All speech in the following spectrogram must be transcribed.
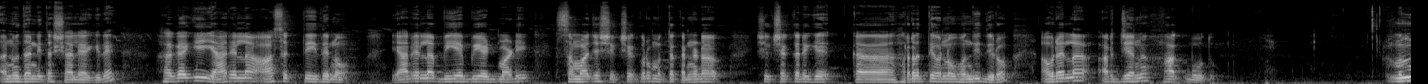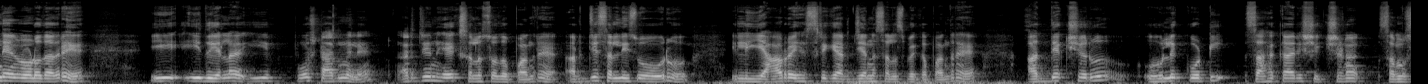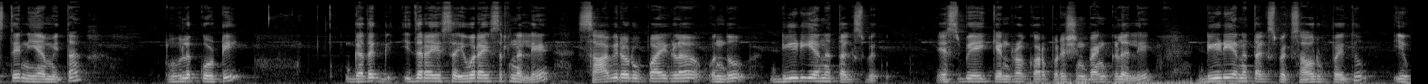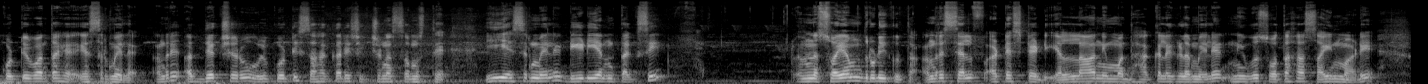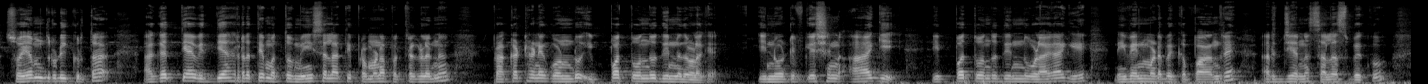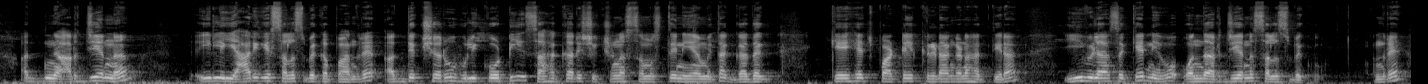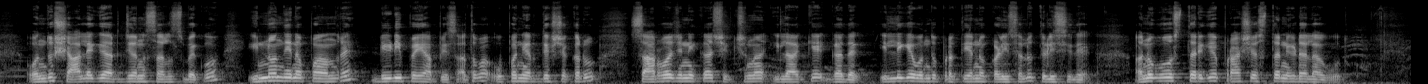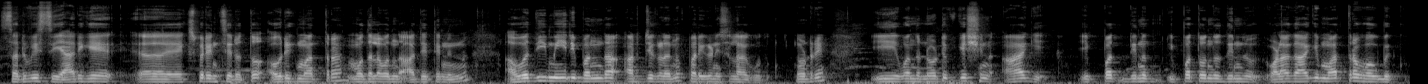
ಅನುದಾನಿತ ಶಾಲೆಯಾಗಿದೆ. ಹಾಗಾಗಿ ಯಾರೆಲ್ಲ ಆಸಕ್ತಿ ಇದೆನೋ, ಯಾರೆಲ್ಲ ಬಿ ಎ ಬಿ ಎಡ್ ಮಾಡಿ ಸಮಾಜ ಶಿಕ್ಷಕರು ಮತ್ತು ಕನ್ನಡ ಶಿಕ್ಷಕರಿಗೆ ಕ, ಅರ್ಹತೆಯನ್ನು ಹೊಂದಿದ್ದೀರೋ ಅವರೆಲ್ಲ ಅರ್ಜಿಯನ್ನು ಹಾಕ್ಬೋದು. ಮುಂದೆ ನೋಡೋದಾದರೆ ಈ ಇದು ಎಲ್ಲ ಈ ಪೋಸ್ಟ್ ಆದಮೇಲೆ ಅರ್ಜಿಯನ್ನು ಹೇಗೆ ಸಲ್ಲಿಸೋದಪ್ಪ ಅಂದರೆ ಅರ್ಜಿ ಸಲ್ಲಿಸುವವರು ಇಲ್ಲಿ ಯಾರ ಹೆಸರಿಗೆ ಅರ್ಜಿಯನ್ನು ಸಲ್ಲಿಸಬೇಕಪ್ಪ ಅಂದರೆ ಅಧ್ಯಕ್ಷರು ಹುಲಕೋಟಿ ಸಹಕಾರಿ ಶಿಕ್ಷಣ ಸಂಸ್ಥೆ ನಿಯಮಿತ ಹುಲಕೋಟಿ ಗದಗ್ ಇದರ ಹೆಸ ಇವರ ಹೆಸರಿನಲ್ಲಿ ಸಾವಿರ ರೂಪಾಯಿಗಳ ಒಂದು ಡಿ ಡಿಯನ್ನು ತೆಗೆಸ್ಬೇಕು. S B I, Canara corporation ಬ್ಯಾಂಕ್ಗಳಲ್ಲಿ ಡಿ ಡಿಯನ್ನು ತೆಗೆಸ್ಬೇಕು. ಸಾವಿರ ರೂಪಾಯಿದು ಇವು ಕೊಟ್ಟಿರುವಂಥ ಹೆಸರು ಮೇಲೆ, ಅಂದರೆ ಅಧ್ಯಕ್ಷರು ಹುಲಕೋಟಿ ಸಹಕಾರಿ ಶಿಕ್ಷಣ ಸಂಸ್ಥೆ, ಈ ಹೆಸರು ಮೇಲೆ ಡಿ ಡಿಯನ್ನು ತೆಗೆಸಿ ಸ್ವಯಂ ದೃಢೀಕೃತ, ಅಂದರೆ ಸೆಲ್ಫ್ ಅಟೆಸ್ಟೆಡ್ ಎಲ್ಲ ನಿಮ್ಮ ದಾಖಲೆಗಳ ಮೇಲೆ ನೀವು ಸ್ವತಃ ಸೈನ್ ಮಾಡಿ, ಸ್ವಯಂ ದೃಢೀಕೃತ, ಅಗತ್ಯ ವಿದ್ಯಾರ್ಹತೆ ಮತ್ತು ಮೀಸಲಾತಿ ಪ್ರಮಾಣ ಪತ್ರಗಳನ್ನು ಪ್ರಕಟಣೆಗೊಂಡು ಇಪ್ಪತ್ತೊಂದು ದಿನದೊಳಗೆ, ಈ ನೋಟಿಫಿಕೇಷನ್ ಆಗಿ ಇಪ್ಪತ್ತೊಂದು ದಿನದೊಳಗಾಗಿ ನೀವೇನು ಮಾಡಬೇಕಪ್ಪ ಅಂದರೆ ಅರ್ಜಿಯನ್ನು ಸಲ್ಲಿಸಬೇಕು. ಅದನ್ನ ಅರ್ಜಿಯನ್ನು ಇಲ್ಲಿ ಯಾರಿಗೆ ಸಲ್ಲಿಸ್ಬೇಕಪ್ಪ ಅಂದರೆ ಅಧ್ಯಕ್ಷರು ಹುಲಿಕೋಟಿ ಸಹಕಾರಿ ಶಿಕ್ಷಣ ಸಂಸ್ಥೆ ನಿಯಮಿತ ಗದಗ್ ಕೆ ಎಚ್ ಪಾಟೀಲ್ ಕ್ರೀಡಾಂಗಣ ಹತ್ತಿರ. ಈ ವಿಳಾಸಕ್ಕೆ ನೀವು ಒಂದು ಅರ್ಜಿಯನ್ನು ಸಲ್ಲಿಸಬೇಕು. ಅಂದರೆ ಒಂದು ಶಾಲೆಗೆ ಅರ್ಜಿಯನ್ನು ಸಲ್ಲಿಸಬೇಕು. ಇನ್ನೊಂದೇನಪ್ಪ ಅಂದರೆ ಡಿ ಡಿ ಪೈ ಆಫೀಸ್ ಅಥವಾ ಉಪನಿರ್ದೇಶಕರು ಸಾರ್ವಜನಿಕ ಶಿಕ್ಷಣ ಇಲಾಖೆ ಗದಗ್. ಇಲ್ಲಿಗೆ ಒಂದು ಪ್ರತಿಯನ್ನು ಕಳಿಸಲು ತಿಳಿಸಿದೆ. ಅನುಭವಸ್ಥರಿಗೆ ಪ್ರಾಶಸ್ತ್ಯ ನೀಡಲಾಗುವುದು. ಸರ್ವಿಸ್ ಯಾರಿಗೆ ಎಕ್ಸ್ಪೀರಿಯನ್ಸ್ ಇರುತ್ತೋ ಅವ್ರಿಗೆ ಮಾತ್ರ ಮೊದಲ ಒಂದು ಆದ್ಯತೆಯನ್ನು ಅವಧಿ ಮೀರಿ ಬಂದ ಅರ್ಜಿಗಳನ್ನು ಪರಿಗಣಿಸಲಾಗುವುದು. ನೋಡ್ರಿ, ಈ ಒಂದು ನೋಟಿಫಿಕೇಷನ್ ಆಗಿ ಇಪ್ಪತ್ತು ದಿನದ, ಇಪ್ಪತ್ತೊಂದು ದಿನದ ಒಳಗಾಗಿ ಮಾತ್ರ ಹೋಗಬೇಕು.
